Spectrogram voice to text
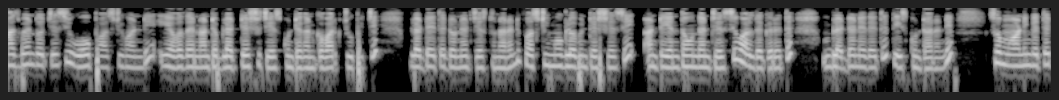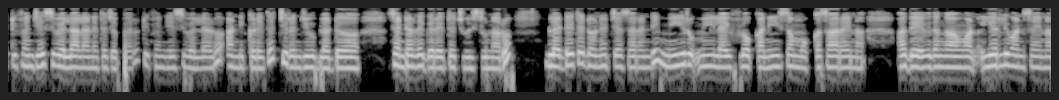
హస్బెండ్ వచ్చేసి ఓ పాజిటివ్ అండి. ఎవరైనా అంటే బ్లడ్ టెస్ట్ చేసుకుంటే కనుక వారికి చూపించి బ్లడ్ అయితే డొనేట్ చేస్తున్నారండి. ఫస్ట్ హిమోగ్లోబిన్ టెస్ట్ చేసి అంటే ఎంత ఉందని చేసి వాళ్ళ దగ్గర అయితే బ్లడ్ అనేది అయితే తీసుకుంటారండి. సో మార్నింగ్ అయితే టిఫిన్ చేసి వెళ్ళాలని అయితే చెప్పారు. టిఫిన్ చేసి వెళ్ళాడు. అండ్ ఇక్కడైతే చిరంజీవి బ్లడ్ సెంటర్ దగ్గర అయితే చూస్తున్నారు బ్లడ్ అయితే డొనేట్ చేశారండి. మీరు మీ లైఫ్లో కనీసం ఒక్కసారైనా అదే విధంగా వన్ ఇయర్లీ వన్స్ అయినా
